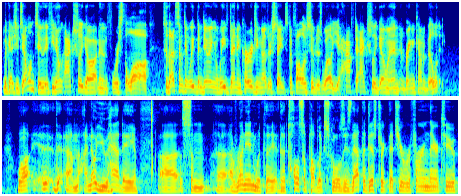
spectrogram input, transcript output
because you tell them to if you don't actually go out and enforce the law. So that's something we've been doing, and we've been encouraging other states to follow suit as well. You have to actually go in and bring accountability. Well, um, I know you had a uh, some uh, a run-in with the, the Tulsa Public Schools. Is that the district that you're referring there to?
